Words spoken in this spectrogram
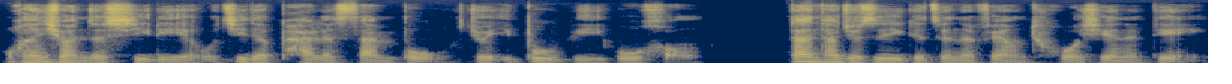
我很喜欢这系列，我记得拍了三部，就一部比一部红。但它就是一个真的非常脱线的电影。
